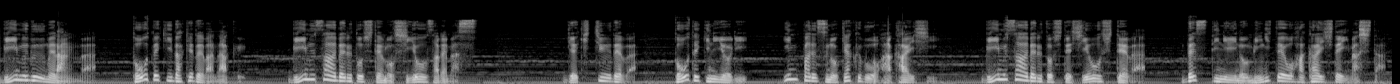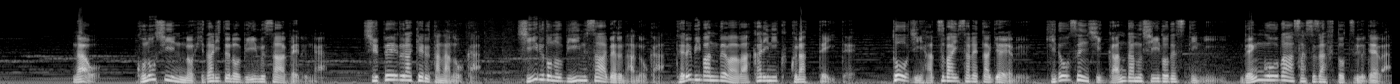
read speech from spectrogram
ビームブーメランは、投擲だけではなく、ビームサーベルとしても使用されます。劇中では、投擲により、インパルスの脚部を破壊し、ビームサーベルとして使用しては、デスティニーの右手を破壊していました。なお、このシーンの左手のビームサーベルが、シュペールラケルタなのか、シールドのビームサーベルなのか、テレビ版では分かりにくくなっていて、当時発売されたゲーム、機動戦士ガンダムシードデスティニー、連合 VS ザフト2では、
